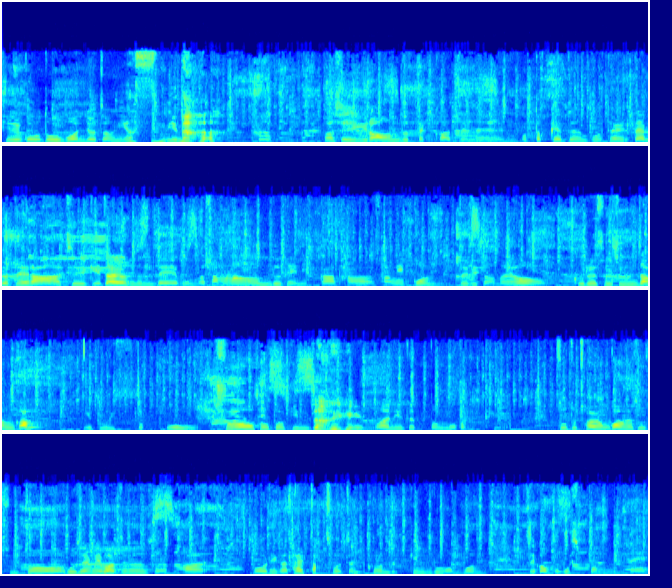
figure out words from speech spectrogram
길고도 먼 여정이었습니다. 사실 2라운드 때까지는 어떻게든 뭐 될 대로 되라 즐기자였는데 뭔가 3라운드 되니까 다 상위권들이잖아요. 그래서 긴장감이 더 있었고 추워서 더 긴장이 많이 됐던 것 같아요. 저도 자연광에서 진짜 보슬비 맞으면서 약간 머리가 살짝 젖은 그런 느낌도 한번 찍어보고 싶었는데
